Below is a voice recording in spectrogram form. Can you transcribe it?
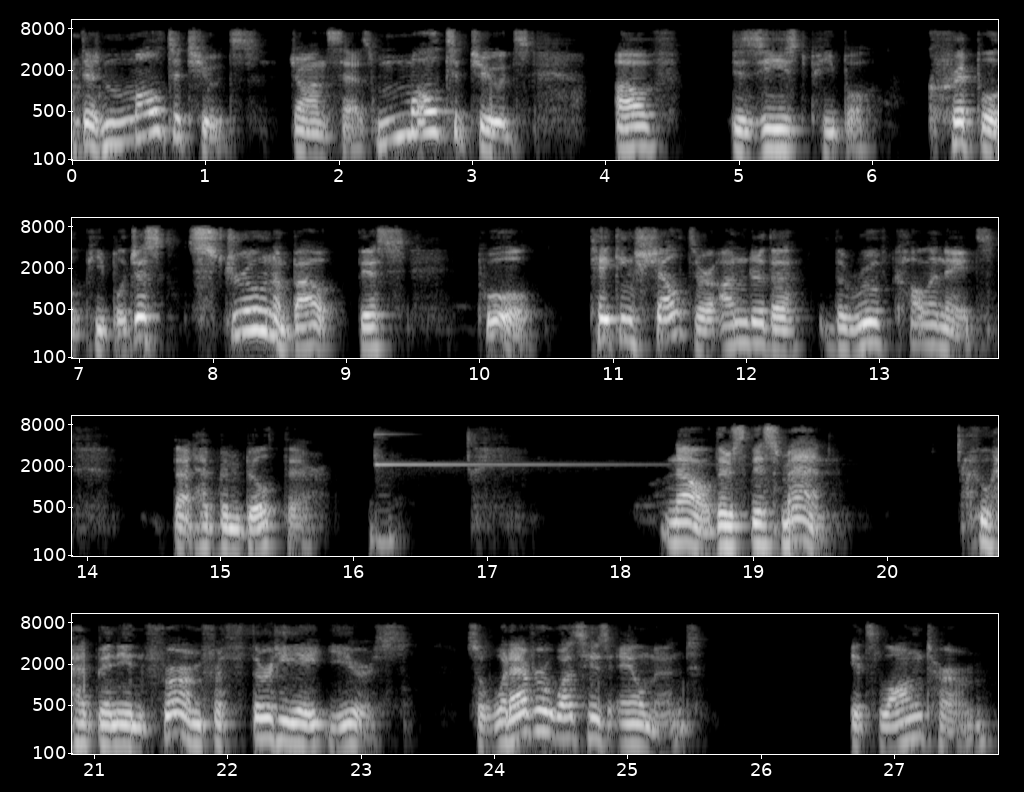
There's multitudes, John says, multitudes of diseased people crippled people just strewn about this pool, taking shelter under the, the roofed colonnades that had been built there. Now, there's this man who had been infirm for 38 years. So, whatever was his ailment, it's long term,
